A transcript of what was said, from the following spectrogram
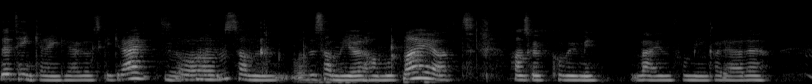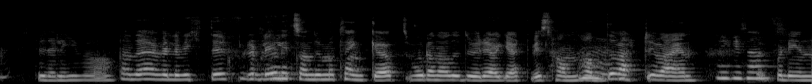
det tenker jeg egentlig er ganske greit. Og, samme, og det samme gjør han mot meg. At han skal ikke komme i veien for min karriere, studieliv og Ja, Det er veldig viktig. For det blir jo litt sånn du må tenke at hvordan hadde du reagert hvis han hadde vært i veien Ikke sant? for din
